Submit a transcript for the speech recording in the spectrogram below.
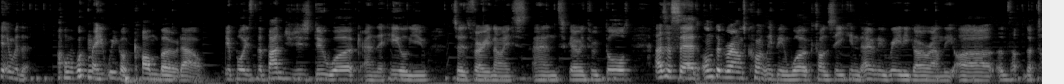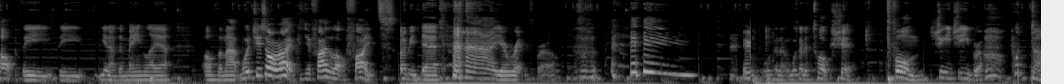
hit him with it. Oh, mate, we got comboed out. Yeah, boys, the bandages do work and they heal you, so it's very nice. And going through doors, as I said, underground's currently being worked on, so you can only really go around the uh the top, the the you know the main layer of the map, which is all right because you find a lot of fights. Gonna be dead. You're wrecked, bro. we're gonna we're gonna talk shit. Boom, GG, bro. what the?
